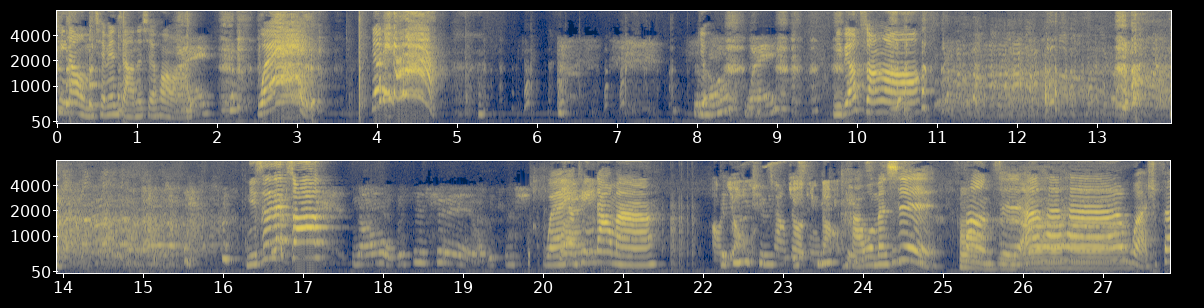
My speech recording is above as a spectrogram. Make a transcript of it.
听到我们前面讲的那些话吗？喂，喂，有听到吗？什么？喂，你不要装哦。你是不是在装？No，我不是讯，我不是讯。喂，有听到吗？哦，有，这样就有听到。好，我们是凤子啊呵呵，我是凤。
